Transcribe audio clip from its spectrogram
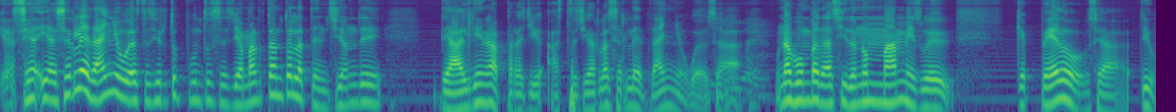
y hacer- y hacerle daño, güey, hasta cierto punto, o sea, llamar tanto la atención de, de alguien a- para lleg- hasta llegarle a hacerle daño, güey, o sea, una bomba de ácido, no mames, güey, qué pedo, o sea, digo,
